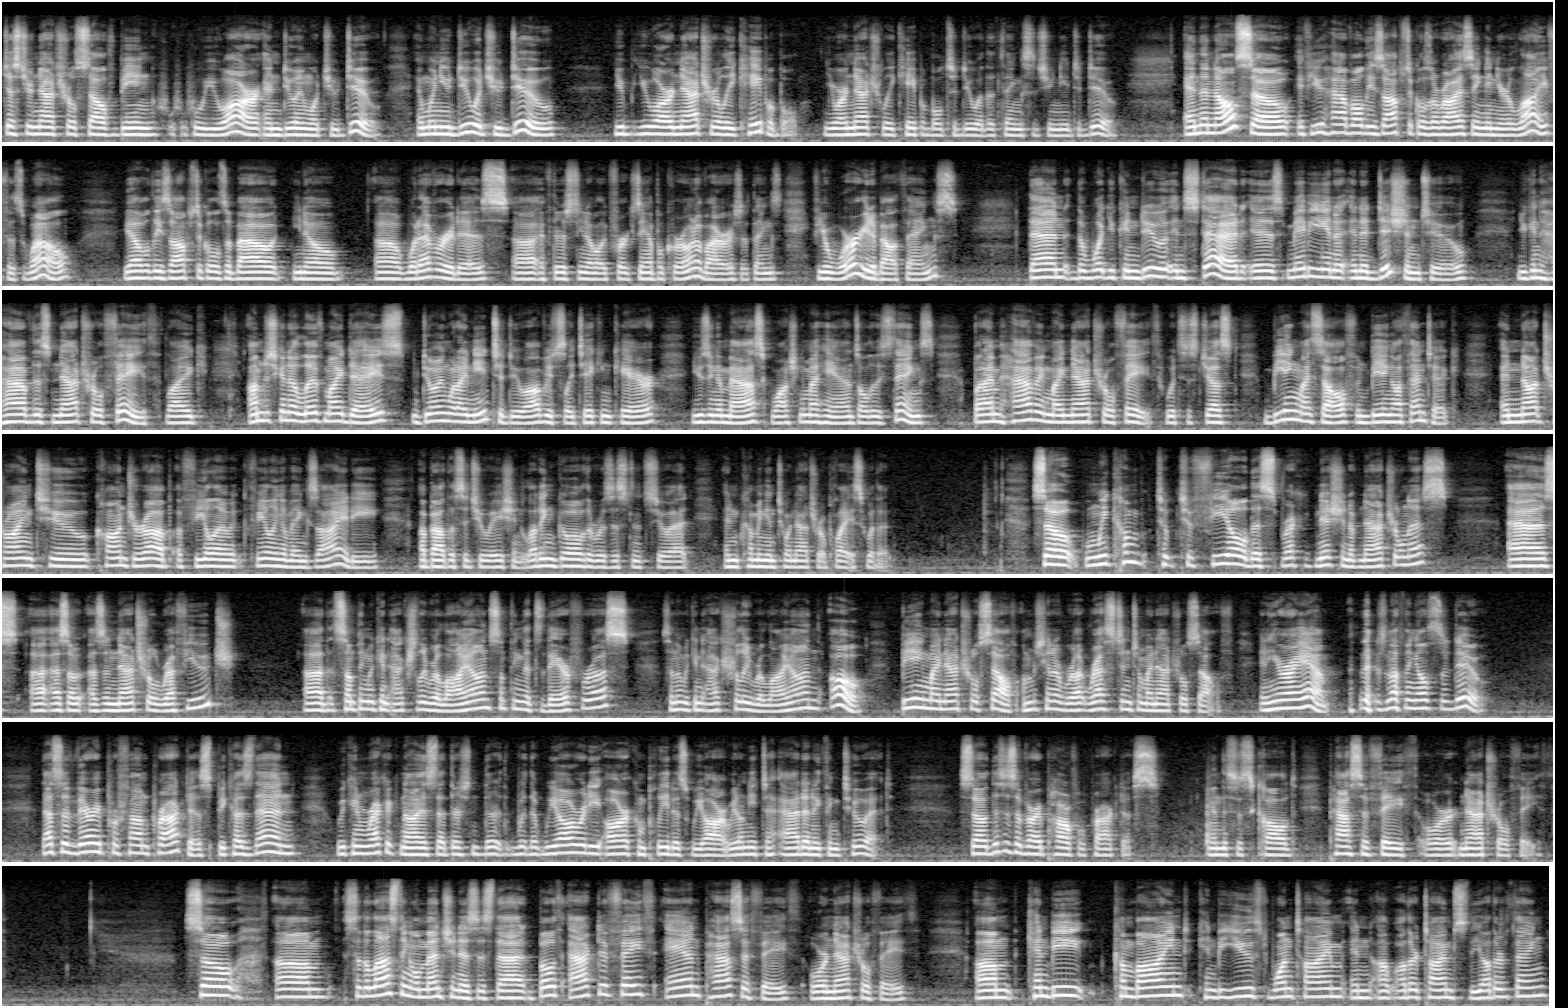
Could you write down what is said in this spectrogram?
Just your natural self being who you are and doing what you do. And when you do what you do, you, you are naturally capable. You are naturally capable to do the things that you need to do. And then also, if you have all these obstacles arising in your life as well, you have all these obstacles about, you know, uh, whatever it is, uh, if there's, you know, like for example, coronavirus or things, if you're worried about things, then the what you can do instead is maybe in, a, in addition to, you can have this natural faith. Like, I'm just going to live my days doing what I need to do, obviously, taking care, using a mask, washing my hands, all these things. But I'm having my natural faith, which is just being myself and being authentic and not trying to conjure up a feeling feeling of anxiety about the situation, letting go of the resistance to it and coming into a natural place with it. So when we come to, to feel this recognition of naturalness as uh, as a as a natural refuge, uh, that's something we can actually rely on, something that's there for us, something we can actually rely on. Oh, being my natural self, I'm just gonna rest into my natural self and here I am. There's nothing else to do. That's a very profound practice because then we can recognize that there's there, that we already are complete as we are. We don't need to add anything to it. So this is a very powerful practice, and this is called passive faith or natural faith. So, um, so the last thing I'll mention is is that both active faith and passive faith or natural faith um, can be combined can be used one time and uh, other times the other thing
